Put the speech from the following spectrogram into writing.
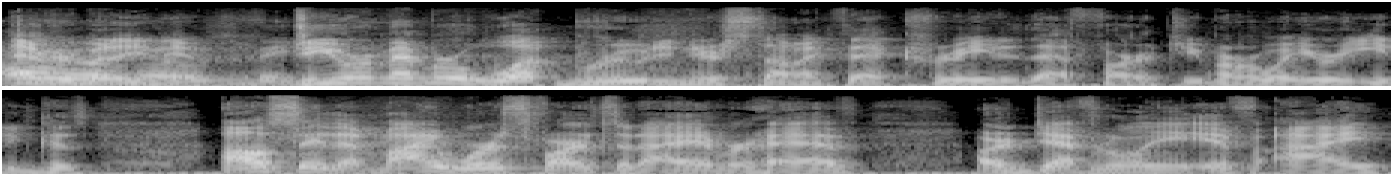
Everybody knew. Do you remember what brewed in your stomach that created that fart? Do you remember what you were eating? Because I'll say that my worst farts that I ever have are definitely if I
